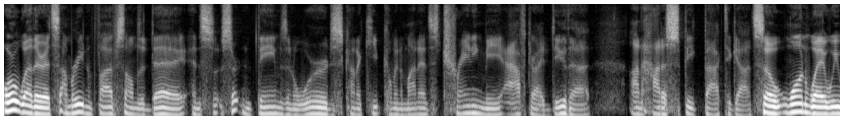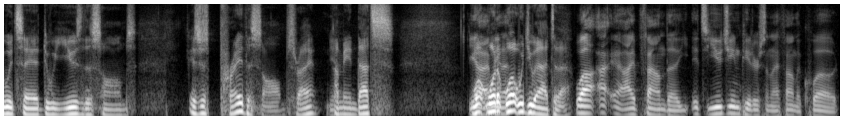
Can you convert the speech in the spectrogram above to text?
or whether it's I'm reading five psalms a day, and certain themes and words kind of keep coming to mind, and it's training me after I do that on how to speak back to God. So one way we would say, do we use the psalms? is just pray the psalms, right? Yeah. I mean, that's Yeah, what. I What, mean, what would you add to that? Well, I, I found the it's Eugene Peterson. I found the quote,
